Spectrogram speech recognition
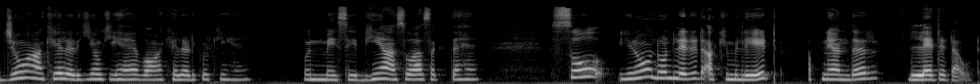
जो आँखें लड़कियों की हैं, वो आँखें लड़कियों की हैं. उनमें से भी आँसू आ सकते हैं. So you know don't let it accumulate अपने अंदर लेट इट आउट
